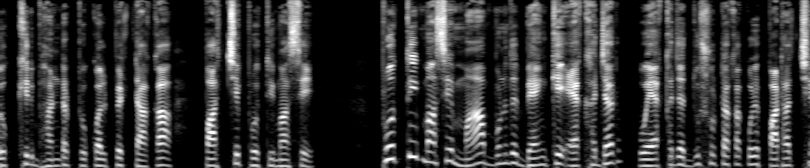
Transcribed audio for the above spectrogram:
লক্ষ্মীর ভাণ্ডার প্রকল্পের টাকা পাচ্ছে প্রতি মাসে। প্রতি মাসে মা বোনদের ব্যাংকে এক হাজার ও এক হাজার দুশো টাকা করে পাঠাচ্ছে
